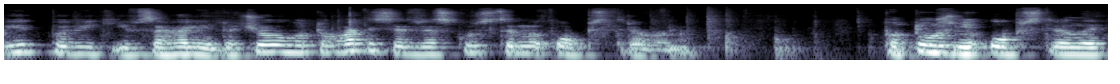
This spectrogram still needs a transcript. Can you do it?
відповідь, і взагалі до чого готуватися в зв'язку з цими обстрілами. Потужні обстріли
